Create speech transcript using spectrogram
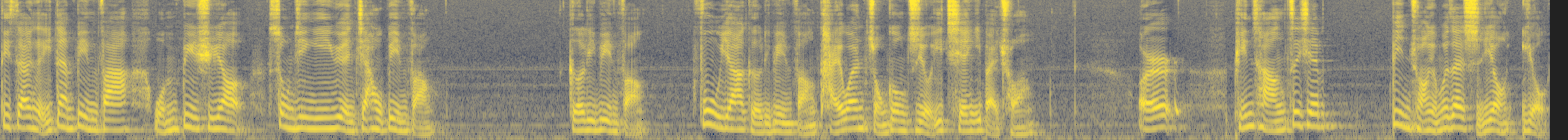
第三个一旦病发，我们必须要送进医院加护病房、隔离病房、负压隔离病房。台湾总共只有一千一百床，而平常这些。病床有没有在使用？有，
